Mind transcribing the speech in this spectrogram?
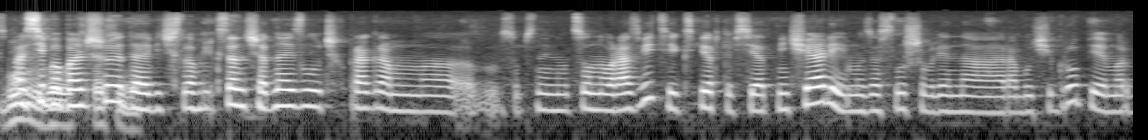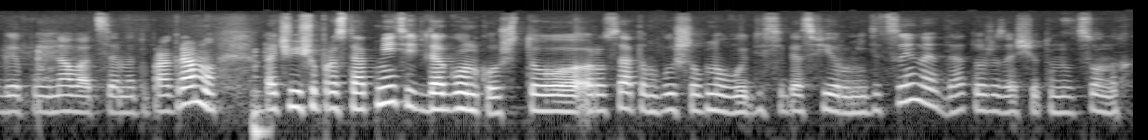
Буду Спасибо за- большое, спасибо. да, Вячеслав Александрович. Одна из лучших программ, э, собственно, инновационного развития. Эксперты все отмечали, и мы заслушивали на рабочей группе МРГ по инновациям эту программу. Хочу еще просто отметить вдогонку, что Росатом вышел в новую для себя сферу медицины, да, тоже за счет инновационных,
